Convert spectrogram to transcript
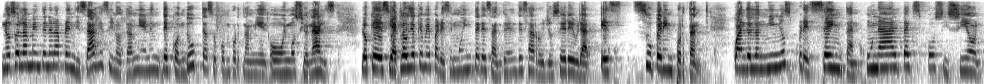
no solamente en el aprendizaje, sino también de conductas o comportamiento o emocionales. Lo que decía Claudia que me parece muy interesante en el desarrollo cerebral es súper importante. Cuando los niños presentan una alta exposición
